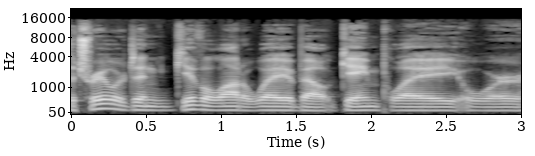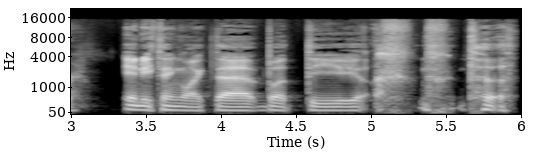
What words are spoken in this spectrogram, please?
The trailer didn't give a lot away about gameplay or anything like that, but the the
